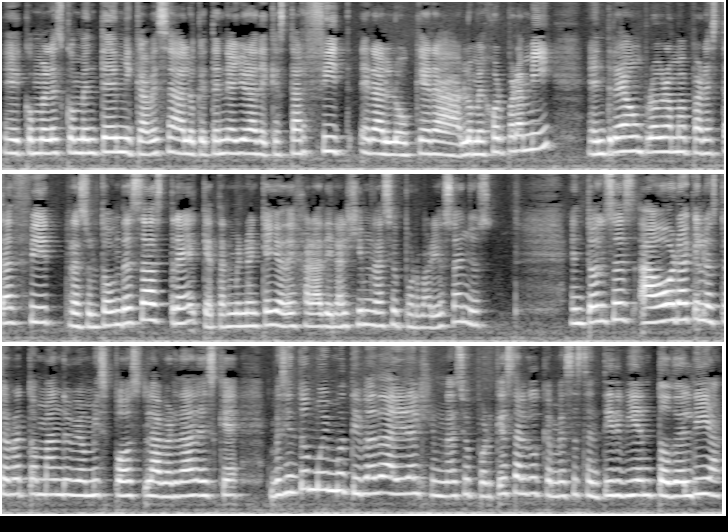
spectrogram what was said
Eh, como les comenté, en mi cabeza lo que tenía yo era de que estar fit era lo que era lo mejor para mí Entré a un programa para estar fit, resultó un desastre que terminó en que yo dejara de ir al gimnasio por varios años. Entonces, ahora que lo estoy retomando y veo mis posts, la verdad es que me siento muy motivada a ir al gimnasio porque es algo que me hace sentir bien todo el día.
